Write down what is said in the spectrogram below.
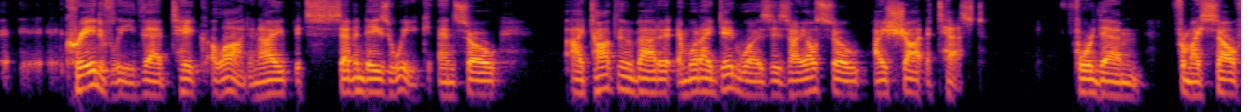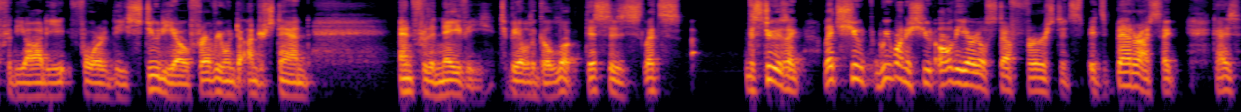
eh, creatively that take a lot. And I, it's seven days a week, and so I talked to them about it. And what I did was, is I also I shot a test for them for myself, for the audio, for the studio, for everyone to understand, and for the Navy to be able to go, look, this is, let's, the studio's like, let's shoot, we want to shoot all the aerial stuff first. It's, it's better. I said, guys,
